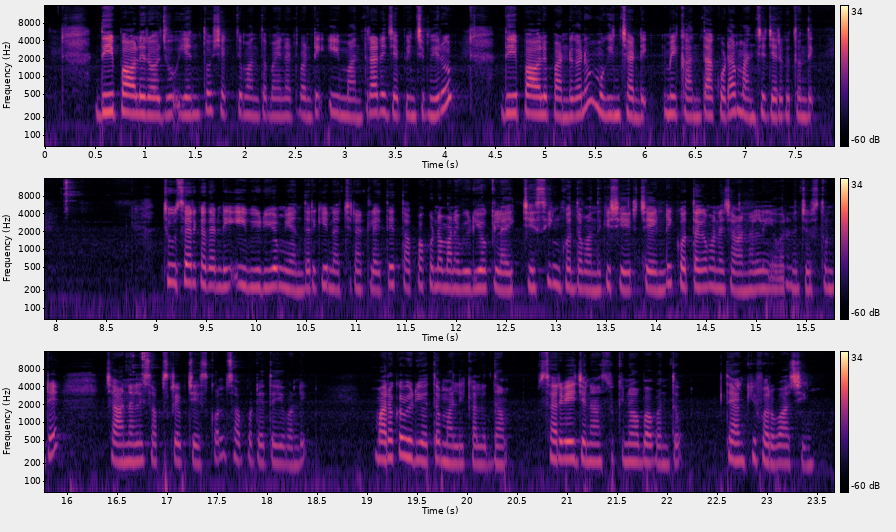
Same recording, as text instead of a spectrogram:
దీపావళి రోజు ఎంతో శక్తివంతమైనటువంటి ఈ మంత్రాన్ని జపించి మీరు దీపావళి పండుగను ముగించండి. మీకు అంతా కూడా మంచి జరుగుతుంది. చూశారు కదండి ఈ వీడియో మీ అందరికీ నచ్చినట్లయితే తప్పకుండా మన వీడియోకి లైక్ చేసి ఇంకొంతమందికి షేర్ చేయండి. కొత్తగా మన ఛానల్ని ఎవరైనా చూస్తుంటే ఛానల్ని సబ్స్క్రైబ్ చేసుకొని సపోర్ట్ అయితే ఇవ్వండి. మరొక వీడియోతో మళ్ళీ కలుద్దాం. సర్వే జన సుఖినో భవంతు. Thank you for watching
